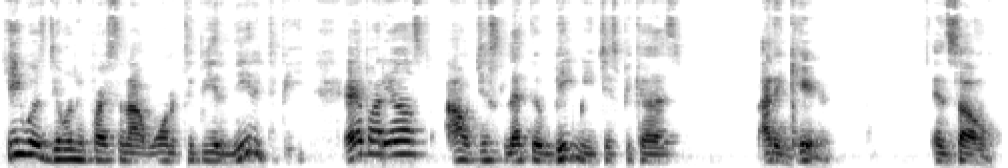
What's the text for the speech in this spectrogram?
he was the only person I wanted to beat and needed to beat. Everybody else, I'll just let them beat me just because I didn't care. And so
